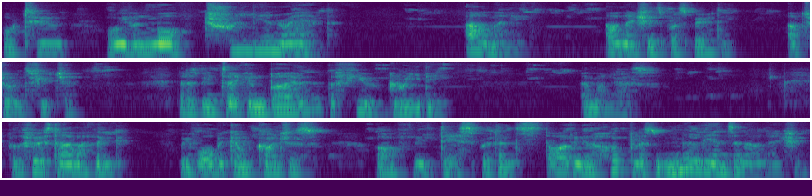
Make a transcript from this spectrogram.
or two or even more trillion rand. Our money, our nation's prosperity, our children's future, that has been taken by the few greedy among us. For the first time, I think, we've all become conscious of the desperate and starving and hopeless millions in our nation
